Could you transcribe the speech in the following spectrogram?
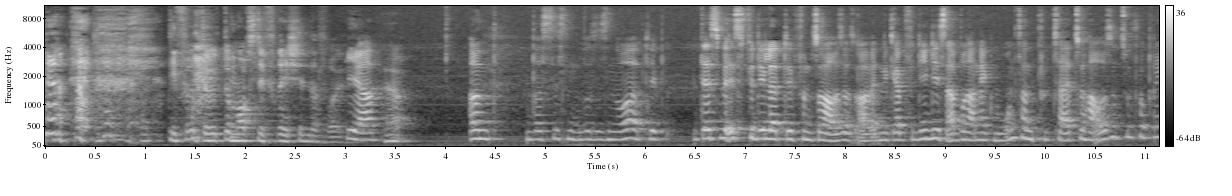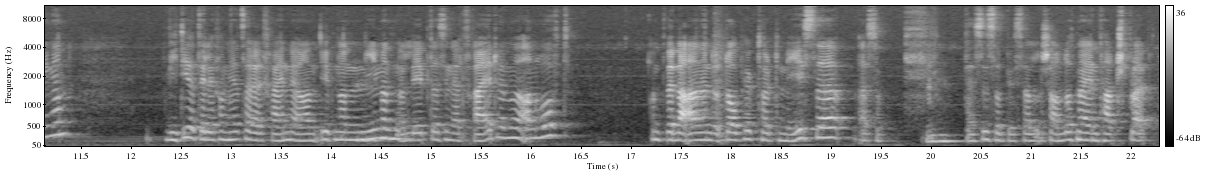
Die, du, du machst die frisch in der Früh. Ja. Ja. Und was ist, was ist noch ein Tipp? Das ist für die Leute, die von zu Hause aus arbeiten. Ich glaube, für die, die es einfach auch nicht gewohnt sind, viel Zeit zu Hause zu verbringen, Video telefoniert seine Freunde an. Ich habe noch niemanden erlebt, der sich nicht freut, wenn man anruft. Und wenn der eine nicht abhebt, halt der nächste. Also, Mhm. das ist ein bisschen schauen, dass man in Touch bleibt.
